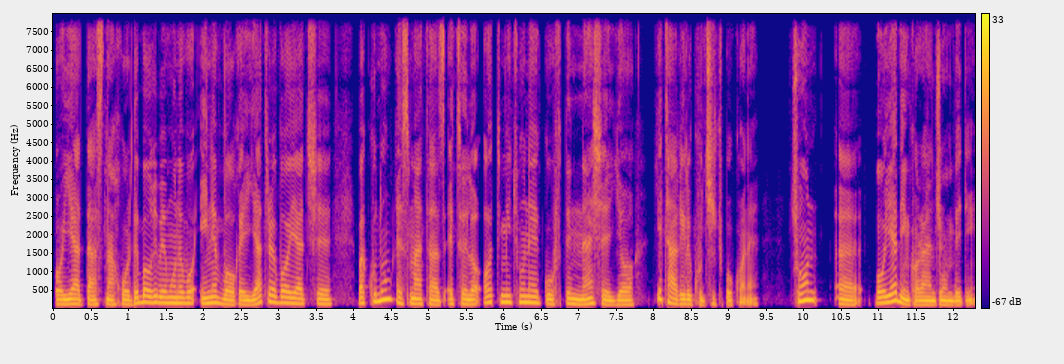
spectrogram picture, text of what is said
باید دست نخورده باقی بمونه و این واقعیت روایت شه و کدوم قسمت از اطلاعات می‌تونه گفته نشه یا یه تغییر کوچیک بکنه. چون باید این کار انجام بدی.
